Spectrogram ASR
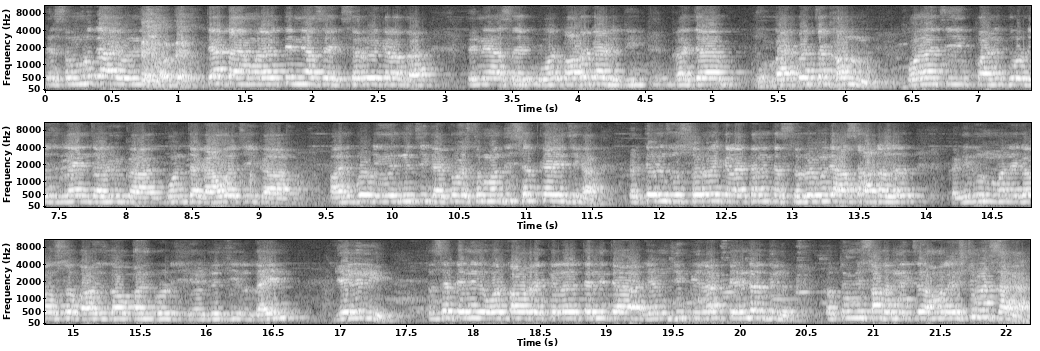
हे समृद्धी आहे त्या टायमाला त्यांनी असं एक सर्वे केला होता. त्यांनी असं एक वर्क ऑर्डर काढली होती. का ज्या बायपासच्या खालून कोणाची पाणी पुरवठ्याची लाईन चालू का? कोणत्या गावाची का? पाणी पुरवठा योजनेची का किंवा संबंधित मदत करायची का? तर त्यांनी जो सर्वे केला त्याने त्या सर्वेमध्ये असं आढळलं का इथून मनेगाव सह बावीस गाव पाणी योजनेची लाईन गेलेली. तसं त्यांनी वर्क ऑर्डर केलं त्यांनी त्या एम जी पीला टेंडर दिलं. तर तुम्ही साधारण आम्हाला एस्टिमेट सांगा.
